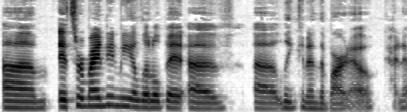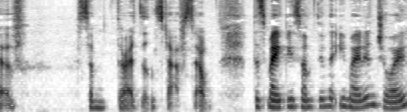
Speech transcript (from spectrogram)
um, it's reminding me a little bit of uh, Lincoln in the Bardo, kind of some threads and stuff. So this might be something that you might enjoy.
